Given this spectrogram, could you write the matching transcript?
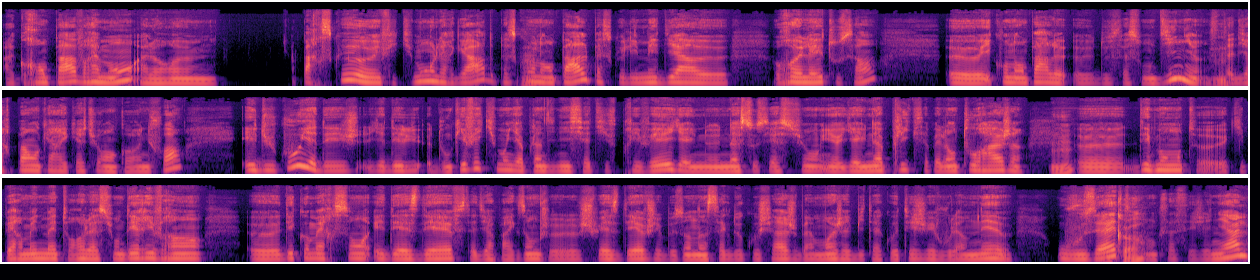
à grands pas, vraiment. Alors, euh, parce que, euh, effectivement, on les regarde, parce qu'on en parle, parce que les médias relaient tout ça. Euh, et qu'on en parle euh, de façon digne, c'est-à-dire pas en caricature encore une fois. Et du coup, il y a des, il y a des donc effectivement, il y a plein d'initiatives privées. Il y a une, une association, il y a- une appli qui s'appelle Entourage, Mhm. euh, des montes euh, qui permet de mettre en relation des riverains, euh, des commerçants et des SDF. C'est-à-dire, par exemple, je, je suis SDF, j'ai besoin d'un sac de couchage. Ben moi, j'habite à côté, je vais vous l'emmener où vous êtes. Donc ça, c'est génial.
